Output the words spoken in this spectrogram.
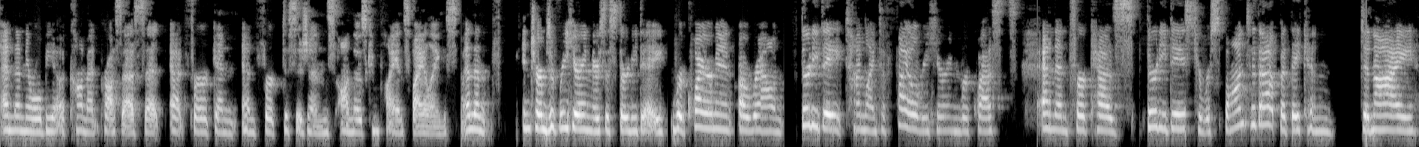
And then there will be a comment process at, at FERC and, and FERC decisions on those compliance filings. And then in terms of rehearing, there's this 30 day requirement around 30 day timeline to file rehearing requests. And then FERC has 30 days to respond to that, but they can deny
